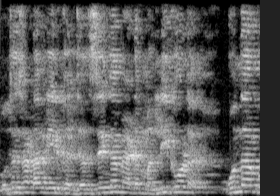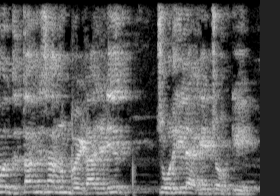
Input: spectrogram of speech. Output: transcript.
ਉੱਥੇ ਸਾਡਾ ਵੀਰ ਗੱਜਰ ਸਿੰਘ ਹੈ, ਮੈਡਮ ਮੱਲੀ ਕੋਲ। ਉਹਨਾਂ ਕੋਲ ਦਿੱਤਾ ਵੀ ਸਾਨੂੰ ਬੇਟਾ ਜਿਹੜੀ ਚੋਰੀ ਲੈ ਕੇ ਚੁੱਕ ਕੇ।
